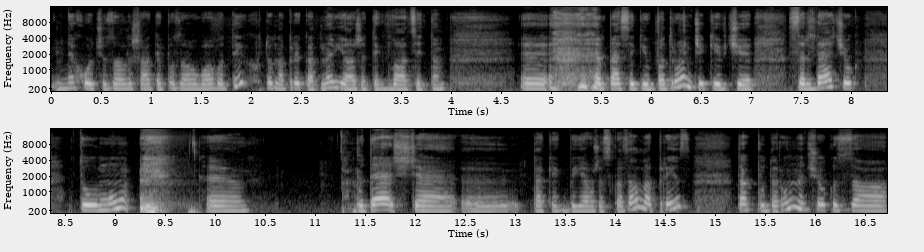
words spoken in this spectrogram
Не хочу залишати поза увагу тих, хто, наприклад, нав'яже тих 20 там е, песиків, патрончиків чи сердечок. Тому е, буде ще, так як би я вже сказала, приз, так, подаруночок за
